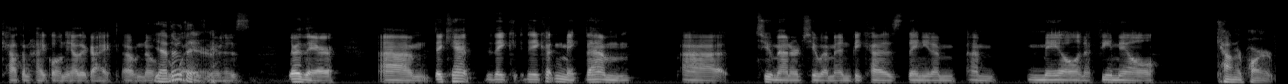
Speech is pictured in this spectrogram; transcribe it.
Katherine Heigl and the other guy. I don't know. Yeah, who- they're what his there. name is. They're there. Um, they can't. They they couldn't make them uh, two men or two women because they need a, a male and a female Counterpart.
